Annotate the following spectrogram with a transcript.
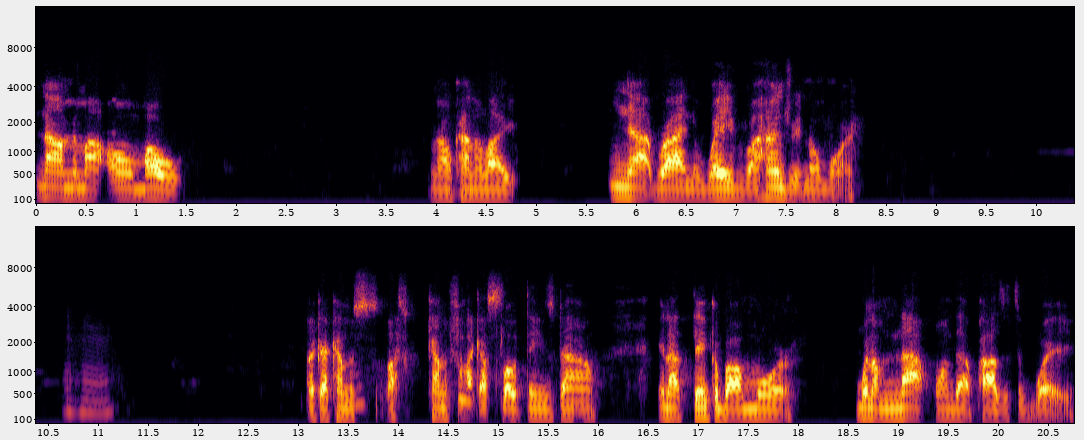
Now I'm in my own mode. And I'm kind of like not riding the wave of a hundred no more. Mhm. Like I kind of, I kind of feel like I slow things down, and I think about more when I'm not on that positive wave.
